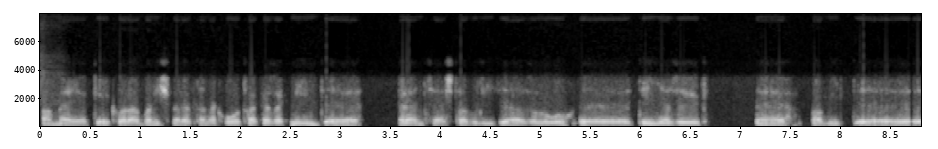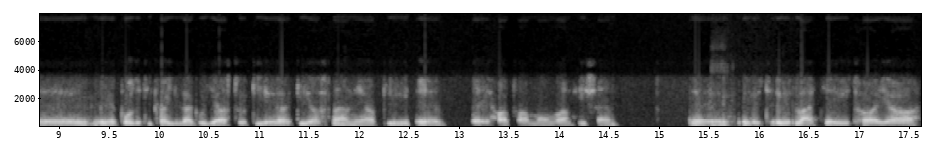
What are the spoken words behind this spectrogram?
amelyek korábban ismeretlenek voltak. Ezek mind rendszer stabilizáló tényezők, amit politikailag ugye azt tud kihasználni, aki hatalmon van, hiszen őt, őt látja, őt hallja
